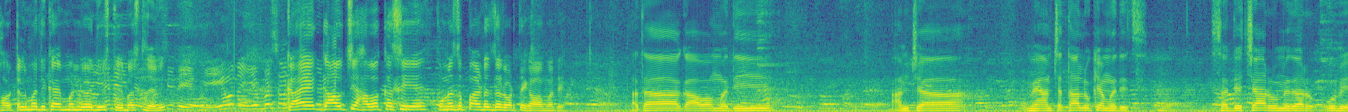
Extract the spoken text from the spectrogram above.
हॉटेलमध्ये काय मंडळ दिसते बसलेली? काय गावची हवा कशी आहे? कोणाचं पाठ जड वाटतं गावामध्ये? आता गावामध्ये आमच्या म्हणजे आमच्या तालुक्यामध्येच. सध्या चार उमेदवार उभे.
